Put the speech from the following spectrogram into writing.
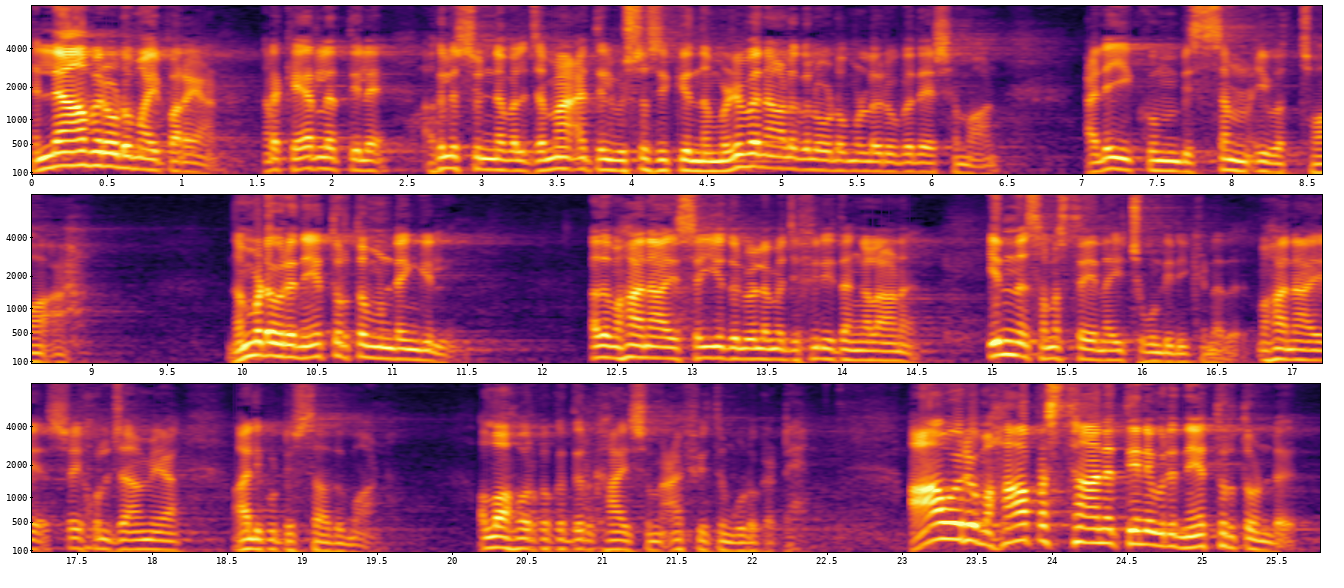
എല്ലാവരോടുമായി പറയാണ്. നമ്മുടെ കേരളത്തിലെ അഖിലുസുന്നവൽ ജമാഅത്തിൽ വിശ്വസിക്കുന്ന മുഴുവൻ ആളുകളോടുമുള്ള ഒരു ഉപദേശമാണ്. അലൈക്കും ബിസം നമ്മുടെ ഒരു നേതൃത്വമുണ്ടെങ്കിൽ അത് മഹാനായ സയ്യിദുൽ ഉലമ ജഫിരി തങ്ങളാണ് ഇന്ന് സമസ്തയെ നയിച്ചുകൊണ്ടിരിക്കുന്നത്. മഹാനായ ഷെയ്ഖുൽ ജാമ്യ ആലിക്കുട്ടി ഉസ്താദുമാണ്. അള്ളാഹുവർക്കൊക്കെ ദീർഘായുസും ആഫിയത്തും കൊടുക്കട്ടെ. ആ ഒരു മഹാപ്രസ്ഥാനത്തിന് ഒരു നേതൃത്വമുണ്ട്.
